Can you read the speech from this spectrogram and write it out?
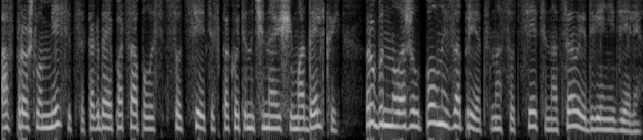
А в прошлом месяце, когда я поцапалась в соцсети с какой-то начинающей моделькой, Рубен наложил полный запрет на соцсети на целые две недели.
